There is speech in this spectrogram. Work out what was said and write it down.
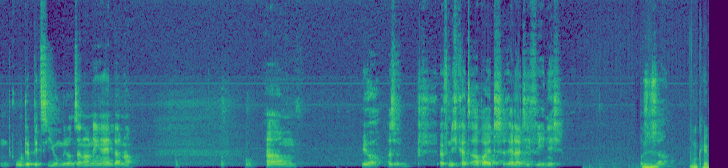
eine gute Beziehung mit unseren Anhängerhändlern haben. Ähm, ja, also Öffentlichkeitsarbeit relativ wenig, muss mhm. ich sagen. Okay,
